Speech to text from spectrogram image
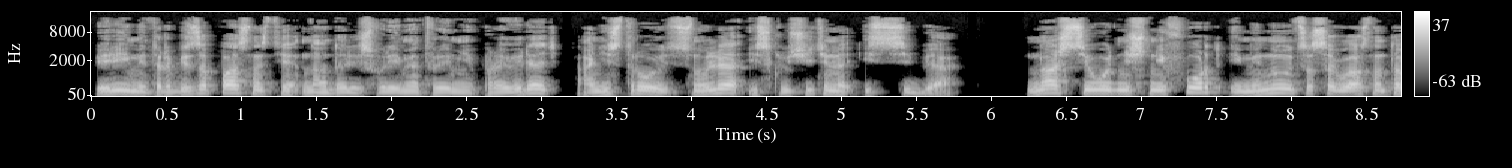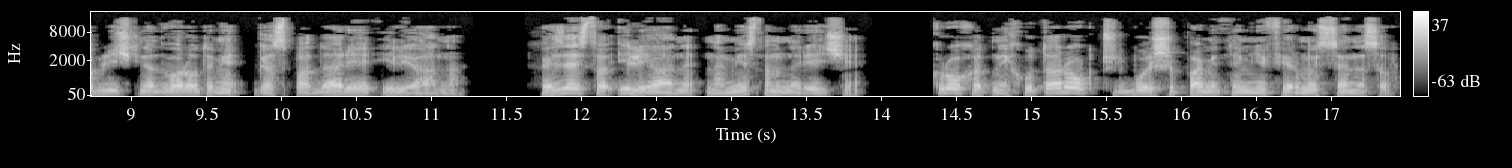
Периметр безопасности надо лишь время от времени проверять, а не строить с нуля исключительно из себя. Наш сегодняшний форт именуется согласно табличке над воротами «Господария Илиана». Хозяйство Илианы на местном наречии. Крохотный хуторок, чуть больше памятной мне фермы Сенесов.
